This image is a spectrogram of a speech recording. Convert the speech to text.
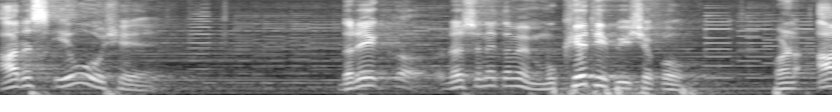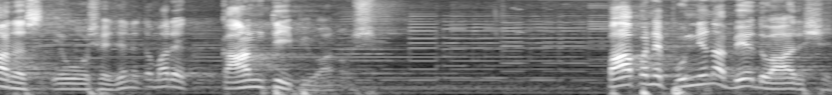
આ રસ એવો છે, દરેક રસને તમે મુખેથી પી શકો. પણ આ રસ એવો છે જેને તમારે કાનથી પીવાનો છે. પાપ અને પુણ્યના બે દ્વાર છે.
